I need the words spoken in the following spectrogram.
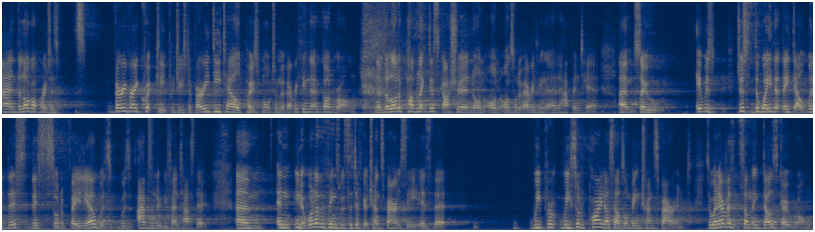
and the log operators very, very quickly produced a very detailed post-mortem of everything that had gone wrong. And there was a lot of public discussion on, on, on sort of everything that had happened here. Um, so it was just the way that they dealt with this, this sort of failure was, was absolutely fantastic. Um, and, you know, one of the things with certificate transparency is that we, we sort of pride ourselves on being transparent. So whenever something does go wrong,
